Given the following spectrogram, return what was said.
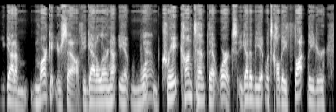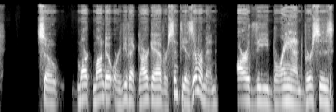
you got to market yourself. You got to learn how you know, work, yeah. create content that works. You got to be what's called a thought leader. So Mark Mondo or Vivek Gargav or Cynthia Zimmerman are the brand versus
